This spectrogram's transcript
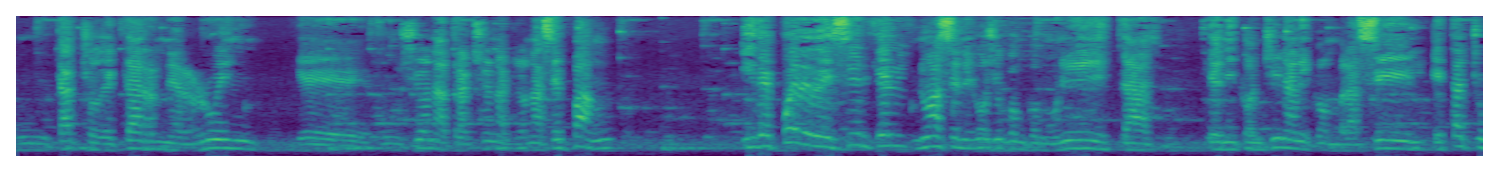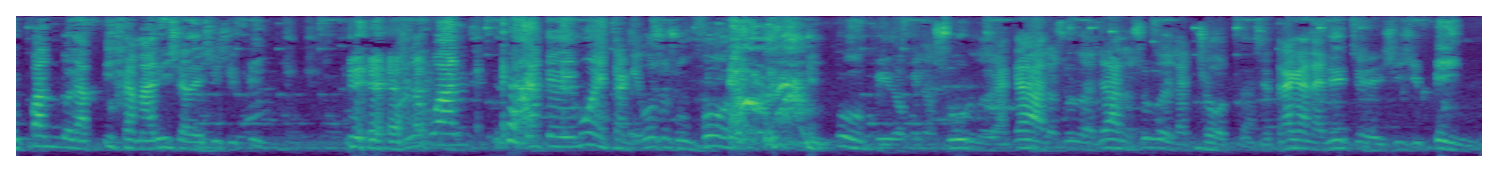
un cacho de carne ruin que funciona a tracción a clonazepam, y después de decir que él no hace negocio con comunistas, que ni con China ni con Brasil, está chupando la pija amarilla de Xi Jinping. Con lo cual, ya te demuestra que vos sos un foro estúpido, que los zurdos de acá, los zurdos de allá, los zurdos de la chota, se tragan la leche de Xi Jinping,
